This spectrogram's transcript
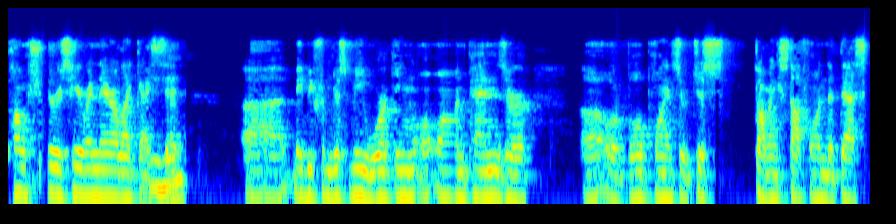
punctures here and there, like I said, uh, maybe from just me working o- on pens or uh, or ballpoints or just throwing stuff on the desk.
